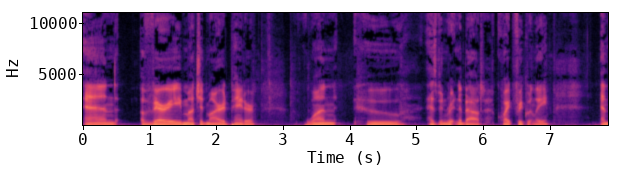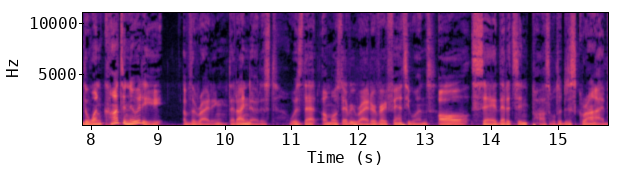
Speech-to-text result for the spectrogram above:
and a very much admired painter, one who has been written about quite frequently. And the one continuity of the writing that I noticed was that almost every writer, very fancy ones, all say that it's impossible to describe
